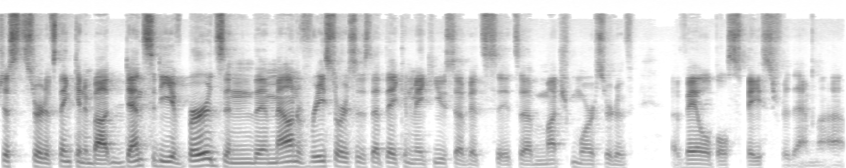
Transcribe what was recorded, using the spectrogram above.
just sort of thinking about density of birds and the amount of resources that they can make use of, it's it's a much more sort of available space for them uh,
